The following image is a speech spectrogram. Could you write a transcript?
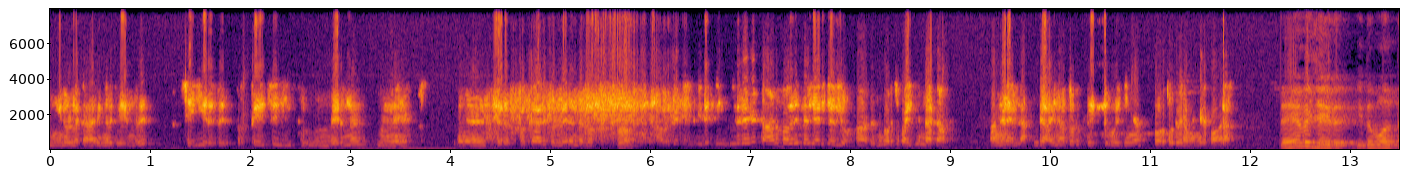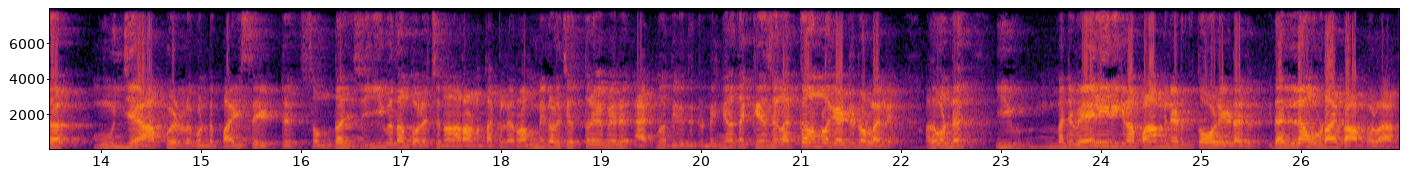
ഇങ്ങനെയുള്ള കാര്യങ്ങൾ ചെയ്യുന്നത് ചെയ്യരുത്. പ്രത്യേകിച്ച് ഈ വരുന്ന ചെറുപ്പക്കാർ പിള്ളേരുണ്ടല്ലോ. അവരുടെ ഇവരൊക്കെ കാണുമ്പോൾ അവരെന്താ വിചാരിച്ചല്ലോ ആ അതിന് കുറച്ച് പൈസ ഉണ്ടാക്കാം. അങ്ങനെയല്ല ഇത് അതിനകത്തോട്ട് പെട്ടുപോയി കഴിഞ്ഞാൽ പുറത്തോട്ട് വരാൻ ഭയങ്കര പാടാ. ദയവ് ചെയ്ത് ഇതുപോലത്തെ മൂഞ്ച ആപ്പുകൾ കൊണ്ട് പൈസ ഇട്ട് സ്വന്തം ജീവിതം തൊലച്ച് നാറാണം തക്കൽ. റമ്മി കളിച്ച് എത്രയോ പേര് ആത്മഹത്യ ചെയ്തിട്ടുണ്ട്. ഇങ്ങനത്തെ കേസുകളൊക്കെ നമ്മൾ കേട്ടിട്ടുള്ളതല്ലേ? അതുകൊണ്ട് ഈ മറ്റേ വേലിയിരിക്കുന്ന പാമ്പിനെടുത്ത് തോളിയിടരുത്. ഇതെല്ലാം ഉടായ്പ ആപ്പുകളാണ്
